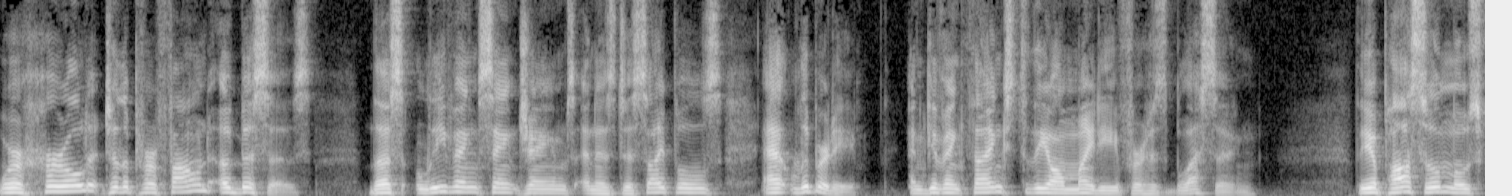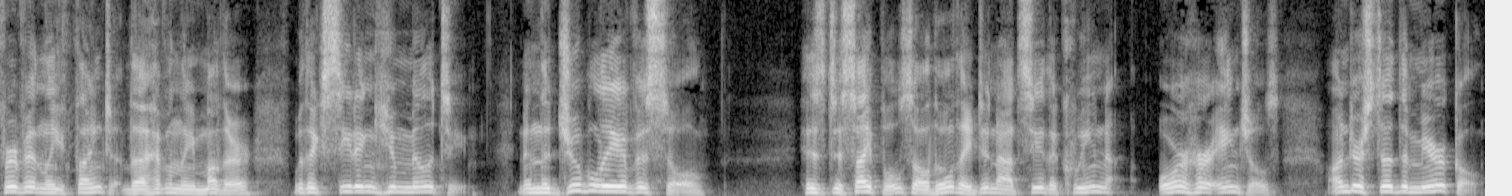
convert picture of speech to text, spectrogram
were hurled to the profound abysses, thus leaving St. James and his disciples at liberty and giving thanks to the Almighty for his blessing. The apostle most fervently thanked the Heavenly Mother with exceeding humility, and in the jubilee of his soul, his disciples, although they did not see the Queen or her angels, understood the miracle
